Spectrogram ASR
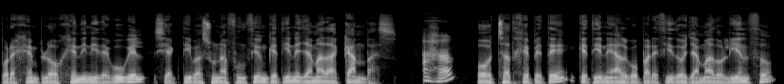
Por ejemplo, Gemini de Google, si activas una función que tiene llamada Canvas. Ajá. O ChatGPT, que tiene algo parecido llamado Lienzo,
